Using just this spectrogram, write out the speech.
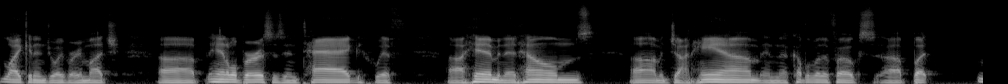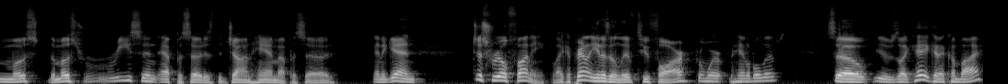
like and enjoy very much. Uh, Hannibal Buress is in tag with uh, him and Ed Helms um, and Jon Hamm and a couple of other folks. Uh, but most the most recent episode is the Jon Hamm episode, and again, just real funny. Like apparently he doesn't live too far from where Hannibal lives, so he was like, "Hey, can I come by?"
